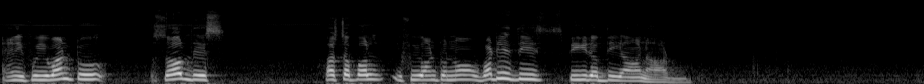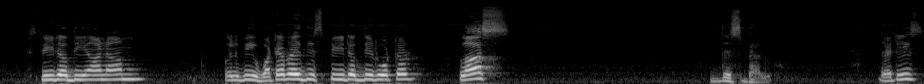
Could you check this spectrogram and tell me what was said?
And if we want to solve this, first of all, if we want to know what is the speed of the yarn arm, speed of the yarn arm will be whatever is the speed of the rotor plus this value. That is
